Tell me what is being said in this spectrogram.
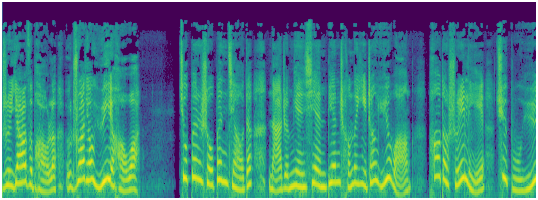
这鸭子跑了，抓条鱼也好啊。就笨手笨脚的拿着面线编成的一张渔网，抛到水里去捕鱼。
